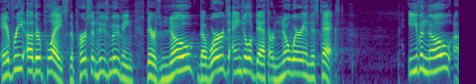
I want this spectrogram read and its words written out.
Every other place, the person who's moving, there's no, the words angel of death are nowhere in this text. Even though uh,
